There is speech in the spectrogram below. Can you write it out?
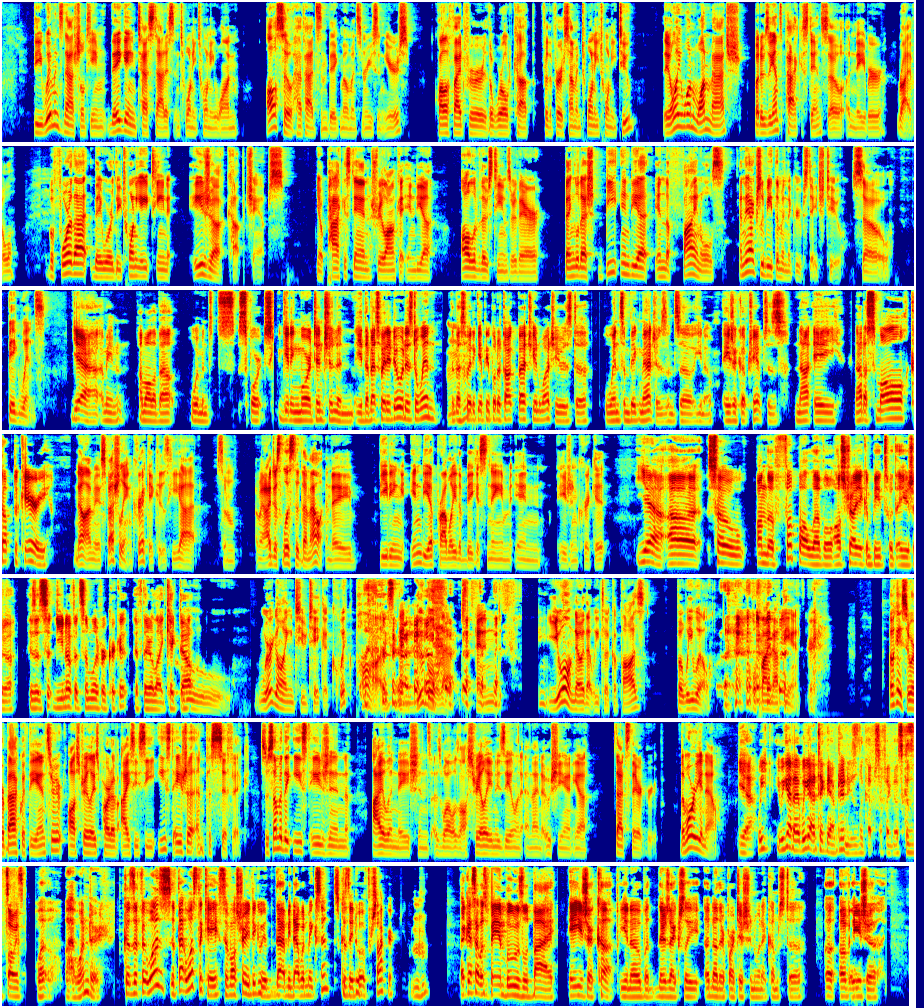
the women's national team, they gained test status in 2021. Also have had some big moments in recent years. Qualified for the World Cup for the first time in 2022. They only won one match, but it was against Pakistan, so a neighbor rival. Before that, they were the 2018 Asia Cup champs you know, Pakistan, Sri Lanka, India, All of those teams are there. Bangladesh beat India in the finals, and they actually beat them in the group stage too. So big wins. Yeah, I mean, I'm all about women's sports getting more attention, and the best way to do it is to win. The mm-hmm. best way to get people to talk about you and watch you is to win some big matches. And so, you know, Asia Cup champs is not a not a small cup to carry. No, I mean, especially in cricket because he got some. I mean, I just listed them out, and they beating India, probably the biggest name in Asian cricket. Yeah. Uh, so on the football level, Australia competes with Asia. Is it? Do you know if it's similar for cricket? If they're like kicked out? Ooh, we're going to take a quick pause and Google that, and you won't know that we took a pause, but we will. We'll find out the answer. Okay, so we're back with the answer. Australia is part of ICC East Asia and Pacific. So some of the East Asian island nations, as well as Australia, New Zealand, and then Oceania, that's their group. The more you know. Yeah, we we gotta we gotta take the opportunity to look up stuff like this because it's always well, I wonder because if it was if that was the case, if Australia did that, I mean that would make sense because they do it for soccer. Mm-hmm. I guess I was bamboozled by Asia Cup, you know, but there's actually another partition when it comes to uh, of Asia.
